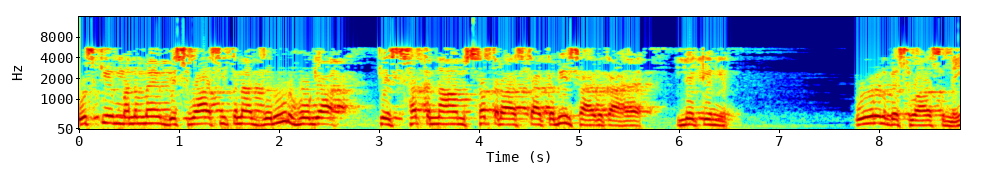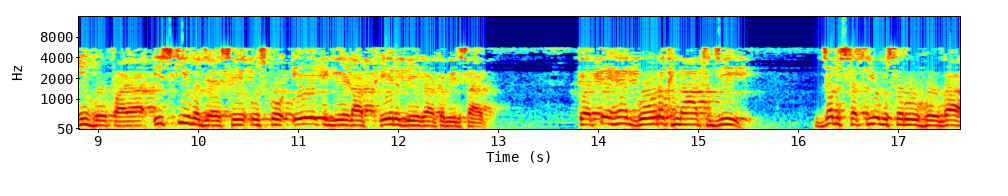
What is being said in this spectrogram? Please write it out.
उसके मन में विश्वास इतना ज़रूर हो गया कि सत नाम सत रास्ता कबीर साहब का है, लेकिन पूर्ण विश्वास नहीं हो पाया। इसकी वजह से उसको एक गेड़ा फेर देगा कबीर साहब। कहते हैं, गोरखनाथ जी, जब सतयुग शुरू होगा,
